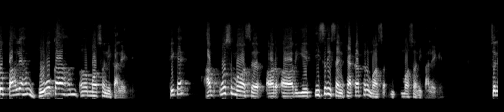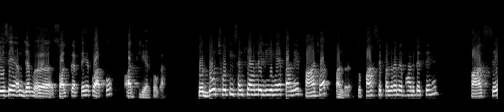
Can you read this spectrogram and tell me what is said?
तो पहले हम दो का हम मौसम निकालेंगे। ठीक है? अब उस मौसम और और ये तीसरी संख्या का फिर मौसम निकालेंगे। चलिए, इसे हम जब सॉल्व करते हैं तो आपको और क्लियर होगा। तो दो छोटी संख्या हमने ली है पहले पाँच और पंद्रह। तो पाँच से पंद्रह में भाग देते हैं। पाँच से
